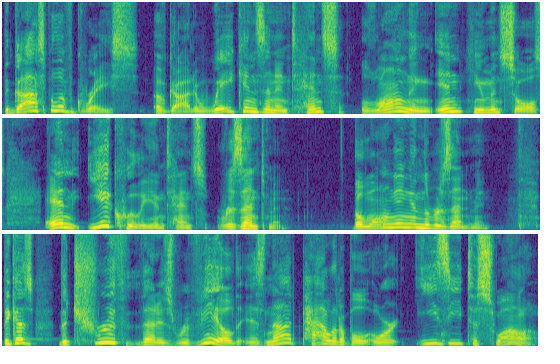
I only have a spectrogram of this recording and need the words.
The gospel of grace of God awakens an intense longing in human souls and equally intense resentment. The longing and the resentment. Because the truth that is revealed is not palatable or easy to swallow.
